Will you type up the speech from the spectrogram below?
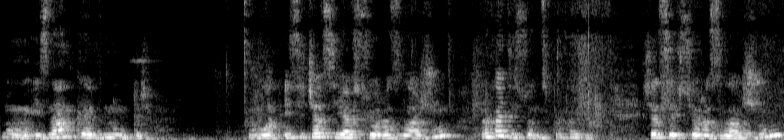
ну, изнанка внутрь. Вот, и сейчас я все разложу. Проходи, солнце, проходи. Сейчас я все разложу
